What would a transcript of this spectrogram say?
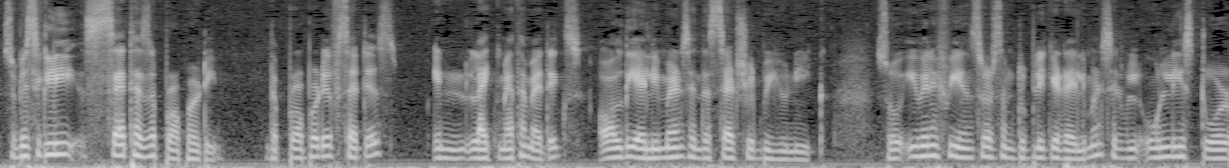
So basically set has a property the property of set is in like mathematics all the elements in the set should be unique. So even if we insert some duplicate elements it will only store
